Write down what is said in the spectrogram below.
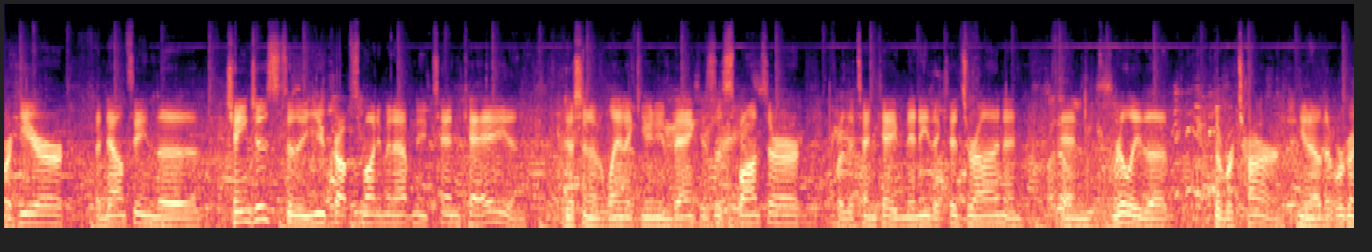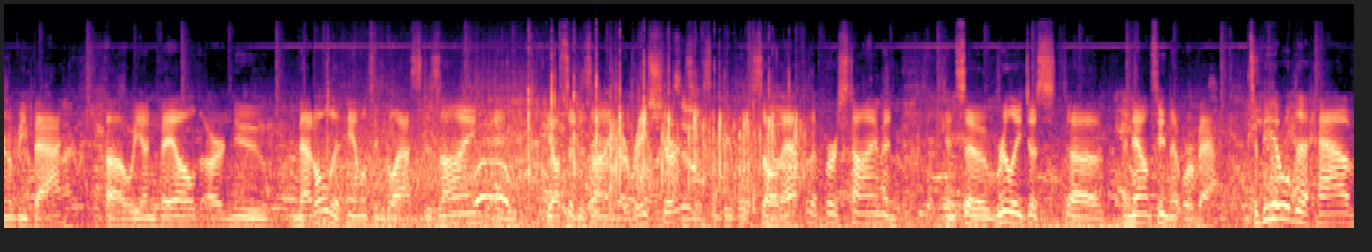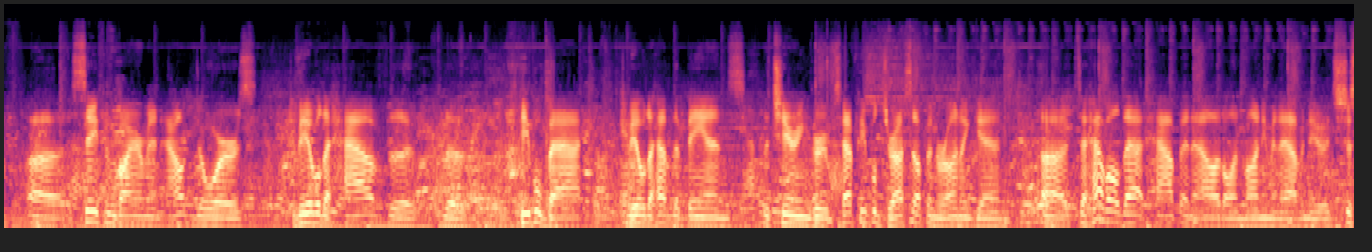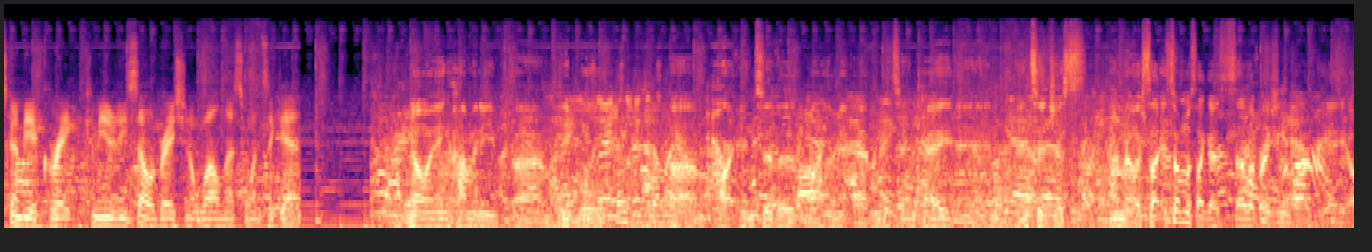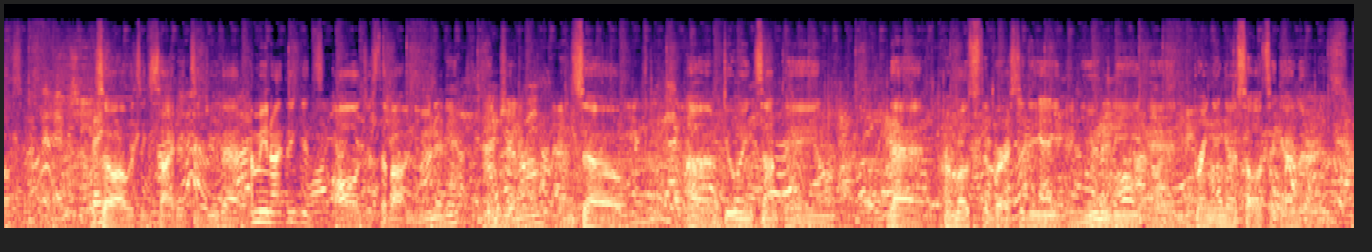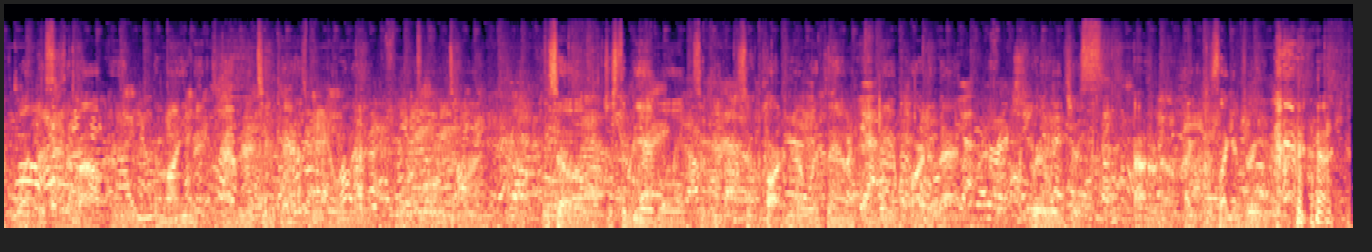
We're here announcing the changes to the Ukrop's Monument Avenue 10K and addition of Atlantic Union Bank is a sponsor for the 10K Mini the kids run and and really the the return you know that we're going to be back. Uh, we unveiled our new medal that Hamilton Glass designed and he also designed our race shirts so some people saw that for the first time and and so really just uh, announcing that we're back. To be able to have a safe environment outdoors to be able to have the, the people back, to be able to have the bands, the cheering groups, have people dress up and run again, uh, to have all that happen out on Monument Avenue, it's just going to be a great community celebration of wellness once again knowing how many um, people um, are into the Monument Avenue 10K and into just, I don't know, it's, like, it's almost like a celebration of RVA also. So I was excited to do that. I mean, I think it's all just about unity in general. And so um, doing something that promotes diversity and unity and bringing us all together is what this is about. And the Monument Avenue 10K has been doing that for a long time. And so just to be able to, be, to partner with them and be a part of that really just, I don't know, it's like a dream.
